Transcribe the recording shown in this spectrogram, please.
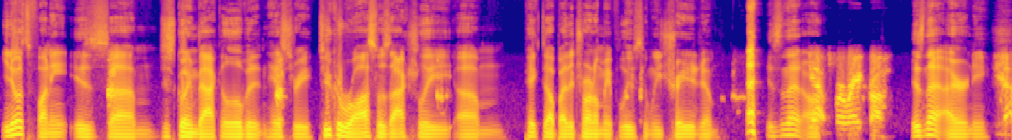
You know what's funny is um, just going back a little bit in history. Tuukka Ross was actually um, picked up by the Toronto Maple Leafs, and we traded him. isn't that Yeah, for Raycroft. isn't that irony? Yeah.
